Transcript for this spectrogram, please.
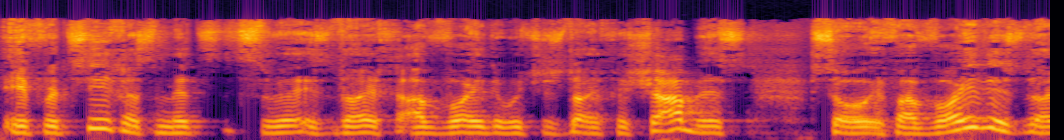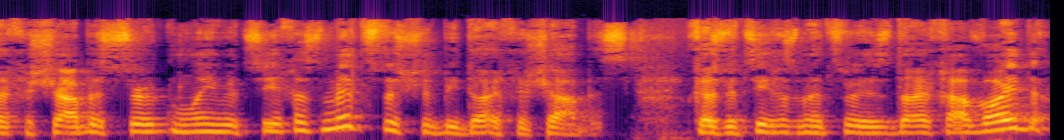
If Ritzichas mitzvah is doich avoid, which is doich Shabbos, so if avoid is doich Shabbos, certainly Ritzichas mitzvah should be doich Shabbos, because Ritzichas mitzvah is doich avoid.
